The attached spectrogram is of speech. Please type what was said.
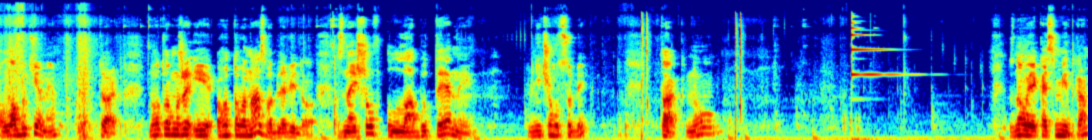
Лабутіни. Так. Ну от вам уже і готова назва для відео. Знайшов лабутени. Нічого собі. Так, ну. Знову якась мітка.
